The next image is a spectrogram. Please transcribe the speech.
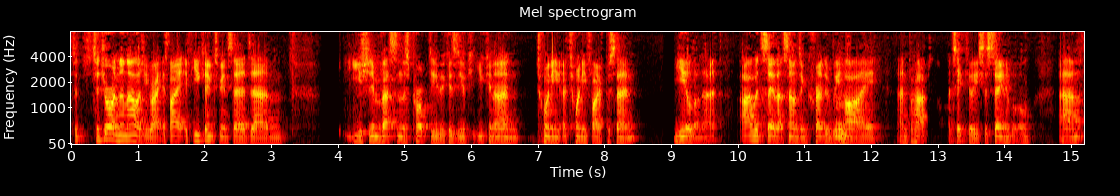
to, to draw an analogy, right? If I if you came to me and said um, you should invest in this property because you you can earn twenty a twenty five percent yield on it, I would say that sounds incredibly mm. high and perhaps not particularly sustainable. Um,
